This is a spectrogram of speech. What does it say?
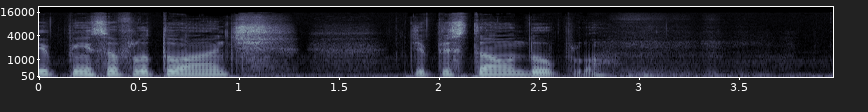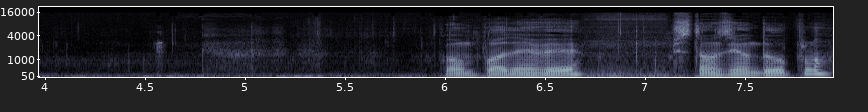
e pinça flutuante de pistão duplo. Como podem ver, pistãozinho duplo.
